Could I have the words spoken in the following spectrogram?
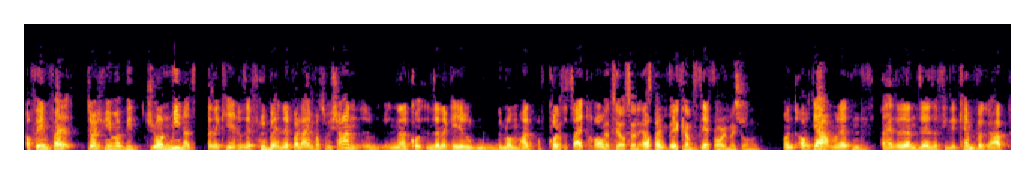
auf jeden Fall, zum Beispiel jemand wie John Mean hat seine Karriere sehr früh beendet, weil er einfach so viel Schaden in, in seiner Karriere genommen hat, auf kurze ja. Zeitraum. Er hat ja auch seinen ersten Wettkampf gegen Rory McDonald. Und auch, ja, und er hätte dann sehr, sehr viele Kämpfe gehabt.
